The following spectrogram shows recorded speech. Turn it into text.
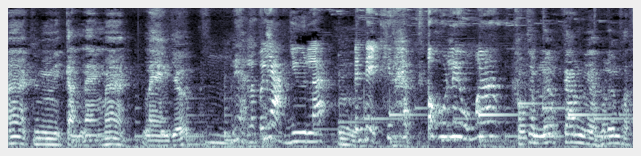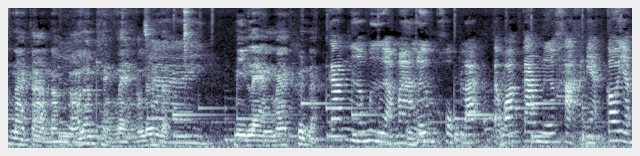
มากคือมันมีกัดแรงมาก แรงเยอะ อืมเนี่ยเราก็อยากยืนละ อืม เป็นเด็กที่แบบโตเร็วมาก เขาจะเริ่มกล้ามเนื้อเขาเริ่มพัฒนาการเนอะอืม เขาเริ่มแข็งแรงเขาเริ่มแบบ ใช่ มีแรงมากขึ้นอะ กล้ามเนื้อมืออะมาอืม เริ่มครบละแต่ว่ากล้ามเนื้อขาเนี่ยก็ยัง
